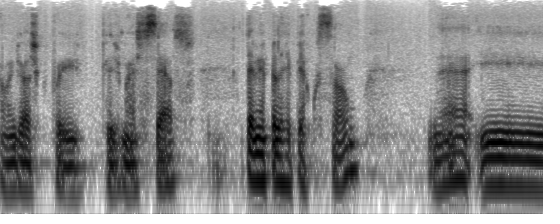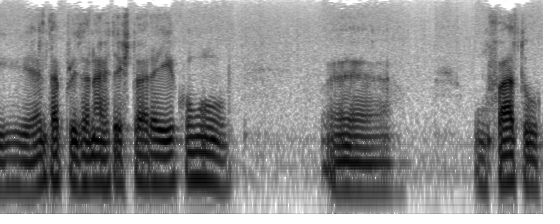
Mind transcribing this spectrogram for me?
onde eu acho que foi, fez mais sucesso, também pela repercussão, né, e entra para os anais da história aí como é, um fato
